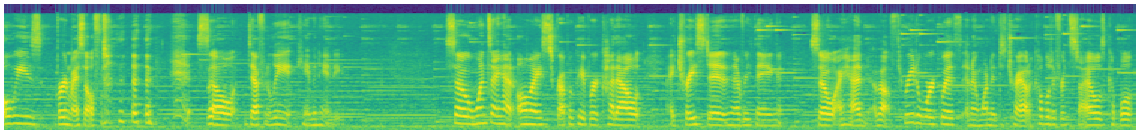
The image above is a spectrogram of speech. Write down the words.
always burn myself. so definitely came in handy. So once I had all my scrapbook paper cut out, I traced it and everything. So I had about three to work with and I wanted to try out a couple different styles, a couple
